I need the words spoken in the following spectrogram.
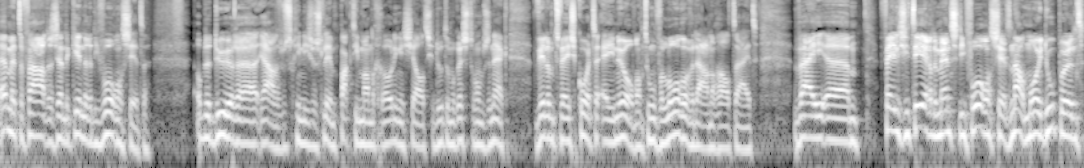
Hè, met de vaders en de kinderen die voor ons zitten. Op de duur, eh, ja, dat is misschien niet zo slim. Pakt die man de Groningen sjaaltje, doet hem rustig om zijn nek. Willem II scoort de 1-0, want toen verloren we daar nog altijd. Wij ehm, feliciteren de mensen die voor ons zitten. Nou, mooi doelpunt.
